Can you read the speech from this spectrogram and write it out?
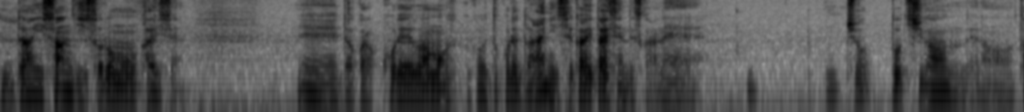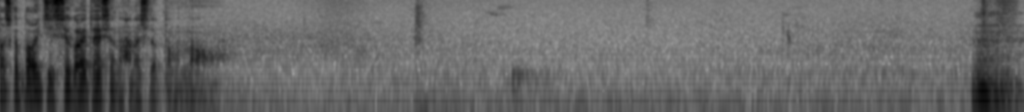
第3次ソロモン海戦、えー、だからこれはもうこれこれ第二次世界大戦ですからね。ちょっと違うんだよな。確か第一次世界大戦の話だったもんな。うん。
